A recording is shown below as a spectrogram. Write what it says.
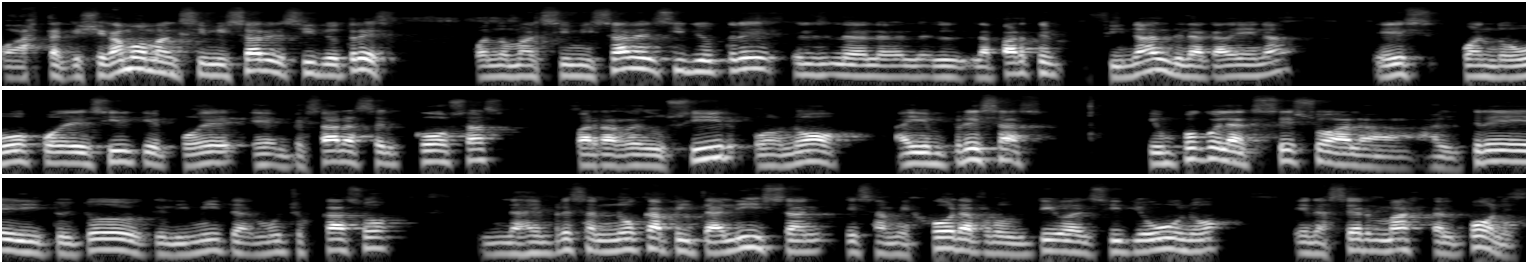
hasta que llegamos a maximizar el sitio 3. Cuando maximizar el sitio 3, la, la parte final de la cadena, es cuando vos podés decir que podés empezar a hacer cosas para reducir o no. Hay empresas un poco el acceso al crédito y todo lo que limita en muchos casos las empresas no capitalizan esa mejora productiva del sitio 1 en hacer más galpones,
